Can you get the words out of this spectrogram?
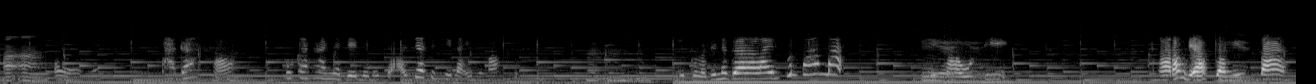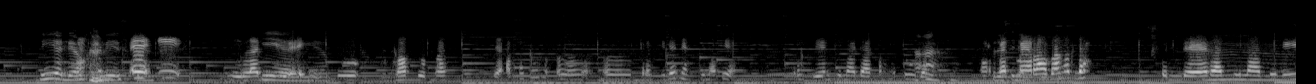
Ah. Eh, padahal bukan hanya di Indonesia aja si Cina ini masuk Mm-mm. gitu loh di negara lain pun sama di Iya, Saudi sekarang di Afghanistan Iya di Bahkan Afghanistan. EI gila di Iya, iya. itu waktu pas ya apa tuh eh, eh, presiden yang Cina tuh ya presiden Cina datang itu udah Ah, karpet merah banget dah bendera Hmm. Cina tuh di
